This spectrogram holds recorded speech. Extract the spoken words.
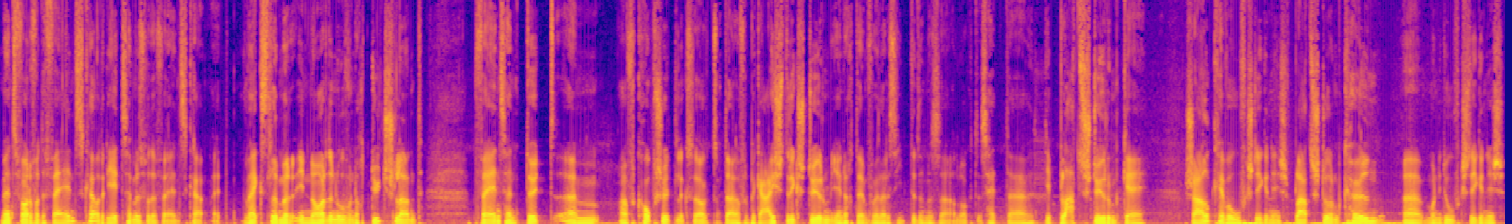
wir haben es vorher von den Fans gehabt, oder jetzt haben wir es von den Fans gehabt. Wechseln wir in den Norden auf nach Deutschland. Die Fans haben dort ähm, auf Kopfschütteln gesagt, zum Teil auf Begeisterungsstürme, je nachdem von welcher Seite man es anschaut. Es hat äh, die Platzstürme gegeben. Schalke, der aufgestiegen ist, Platzsturm Köln, äh, nicht aufgestiegen ist,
